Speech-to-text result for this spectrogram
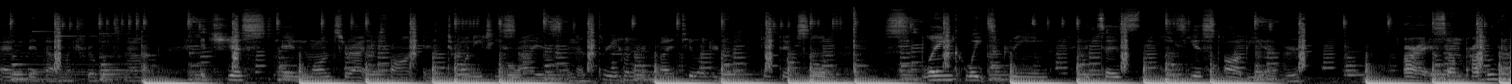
I haven't bid that much Robux now. It's just in Montserrat font in 22 size and a 300 by 250 pixel blank white screen. It says the easiest obby ever. Alright, so I'm probably gonna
